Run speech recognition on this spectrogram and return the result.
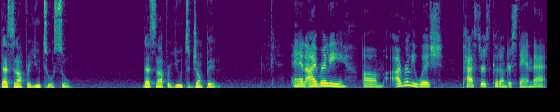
That's not for you to assume. That's not for you to jump in. And I really, um, I really wish pastors could understand that,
